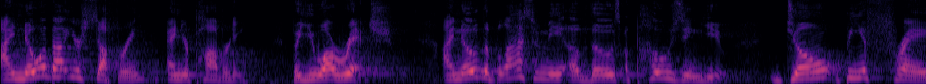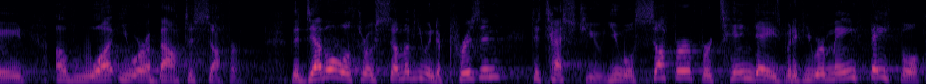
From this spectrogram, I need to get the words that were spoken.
I know about your suffering and your poverty, but you are rich. I know the blasphemy of those opposing you. Don't be afraid of what you are about to suffer. The devil will throw some of you into prison to test you. You will suffer for 10 days, but if you remain faithful,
